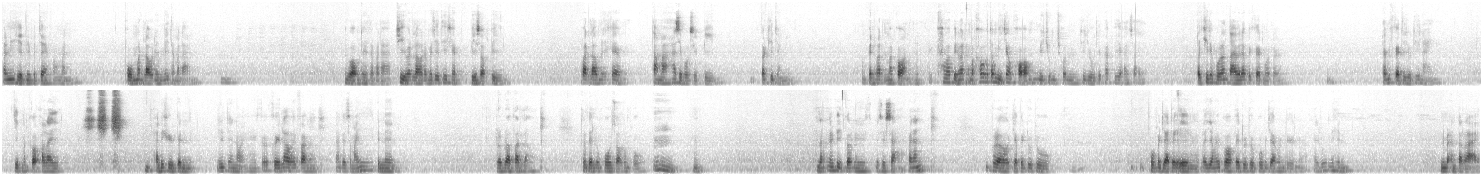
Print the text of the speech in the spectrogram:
มันมีเหตุมีปัจจัยของมันภูมิมันเราเนี่ยไม่ธรรมดาบอกไม่ธรรมดา ที่วัดเราเนี่ยไม่ใช่ที่แค่ปีสองปี วัดเราไม่ใช่แค่ตั้งมาห้าสิบหกสิบปีต้องคิดอย่างนี้ มันเป็นวัดมาก่อนคำว่าเป็นวัดมาเขาก็ต้องมีเจ้าของมีชุมชนที่อยู่ที่พักที่อาศัยแต่คิดว่าผู้นั้นตายไปแล้วไปเกิดหมดเลยถ้าไม่เกิดจะอยู่ที่ไหน จิตมันเกาะอะไร อันนี้คือเป็นนิดหน่อย ก็เคยเล่าให้ฟังตั้งแต่สมัยเป็นเนนรอบๆฟัดเราตั้งแต่หลวงปู่สอนหลวงปู่ และนั่นเป็นกรณีศึกษา เพราะนั้นพวกเราจะไปดูถูกภูมิปัญญาตัวเองแล้วยังไม่พอไปดูถูกภูมิปัญญาคนอื่น ไม่รู้ไม่เห็นนี่มันอันตราย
